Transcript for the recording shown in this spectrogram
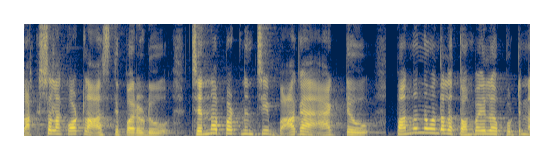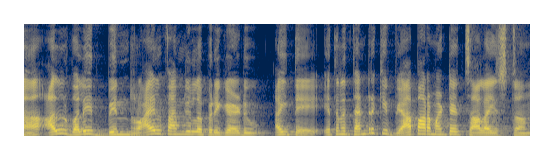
లక్షల కోట్ల ఆస్తిపరుడు చిన్నప్పటి నుంచి బాగా యాక్టివ్. పంతొమ్మిది వందల తొంభైలో పుట్టిన అల్ వలీద్ బిన్ రాయల్ ఫ్యామిలీలో పెరిగాడు. అయితే ఇతని తండ్రికి వ్యాపారం అంటే చాలా ఇష్టం.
